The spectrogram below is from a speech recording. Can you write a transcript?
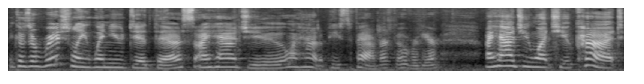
Because originally when you did this, I had you, I had a piece of fabric over here, I had you once you cut,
